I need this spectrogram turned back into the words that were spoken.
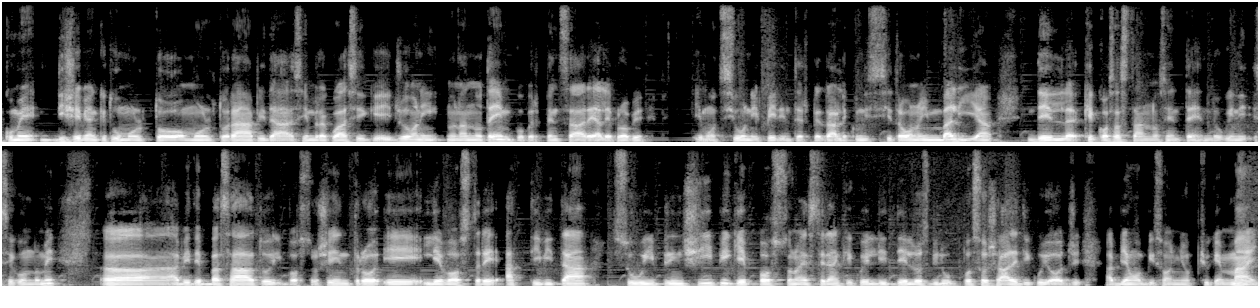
come dicevi anche tu, molto, molto rapida. Sembra quasi che i giovani non hanno tempo per pensare alle proprie emozioni per interpretarle, quindi si trovano in balia del che cosa stanno sentendo. Quindi, secondo me, uh, avete basato il vostro centro e le vostre attività sui principi che possono essere anche quelli dello sviluppo sociale di cui oggi abbiamo bisogno più che mai.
